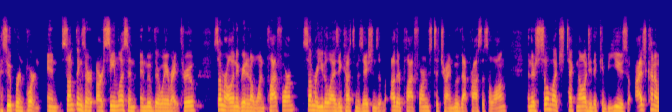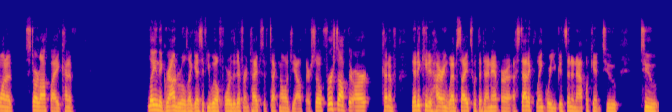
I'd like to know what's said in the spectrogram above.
is super important. And some things are, are seamless and, and move their way right through. Some are all integrated on one platform. Some are utilizing customizations of other platforms to try and move that process along. And there's so much technology that can be used. So I just kind of want to start off by kind of laying the ground rules, I guess, if you will, for the different types of technology out there. So first off, there are kind of dedicated hiring websites with a dynamic or a static link where you can send an applicant to to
